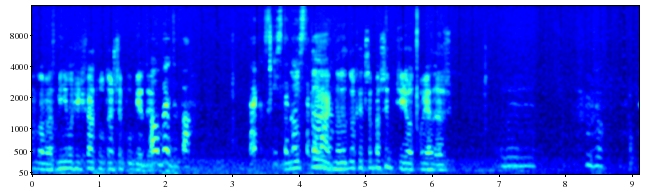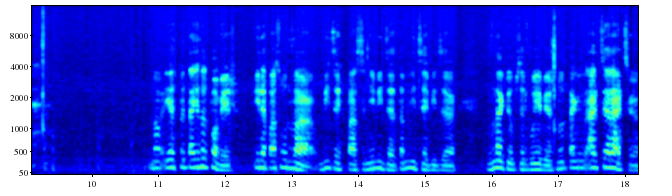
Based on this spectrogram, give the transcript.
No dobra, zmieniło się światło, to jeszcze pół biedy. Obydwa. Tak? I z tego no i z tego tak, no ale trochę trzeba szybciej odpowiadać. No jest pytanie, jest odpowiedź. Ile pasów? Dwa. Widzę pasy, nie widzę, tablicę widzę. Znaki obserwuję, wiesz, no tak akcja, reakcja.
